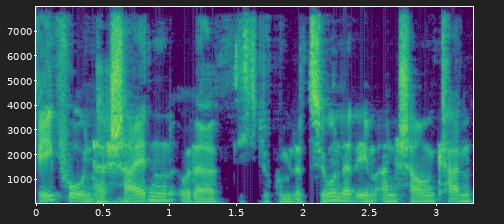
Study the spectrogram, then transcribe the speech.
Repo unterscheiden oder sich die Dokumentation dann eben anschauen kann.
